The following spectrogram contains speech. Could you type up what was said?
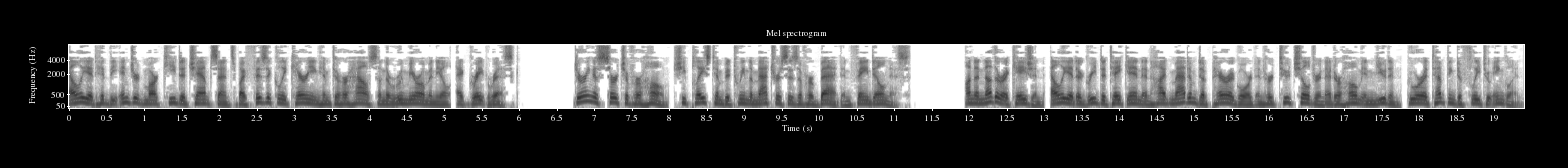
Elliot hid the injured Marquis de Champcenetz by physically carrying him to her house on the Rue Miromesnil, at great risk. During a search of her home, she placed him between the mattresses of her bed and feigned illness. On another occasion, Elliot agreed to take in and hide Madame de Perigord and her two children at her home in Meudon, who were attempting to flee to England.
